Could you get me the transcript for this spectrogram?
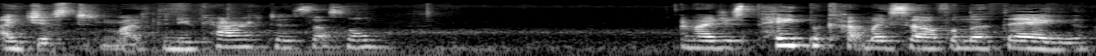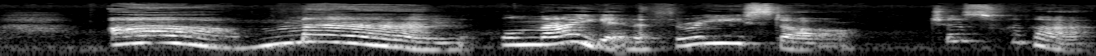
I just didn't like the new characters, that's all. And I just paper cut myself on the thing Oh man. Well, now you're getting a three star just for that.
